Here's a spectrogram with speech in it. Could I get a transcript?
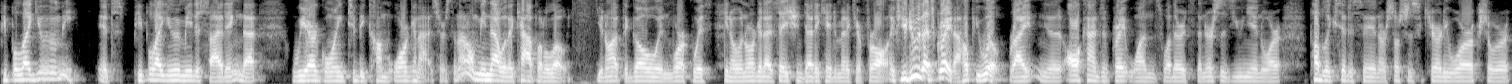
people like you and me. It's people like you and me deciding that we are going to become organizers. And I don't mean that with a capital O. You don't have to go and work with, you know, an organization dedicated to Medicare for all. If you do, that's great. I hope you will, right? You know, all kinds of great ones, whether it's the Nurses Union or Public Citizen or Social Security Works or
